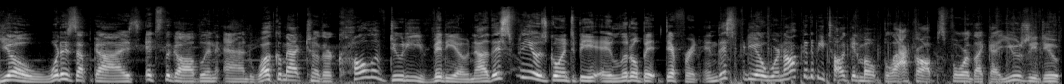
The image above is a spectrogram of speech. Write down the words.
Yo, what is up guys? It's the Goblin and welcome back to another Call of Duty video. Now this video is going to be a little bit different. In this video, we're not going to be talking about Black Ops 4 like I usually do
